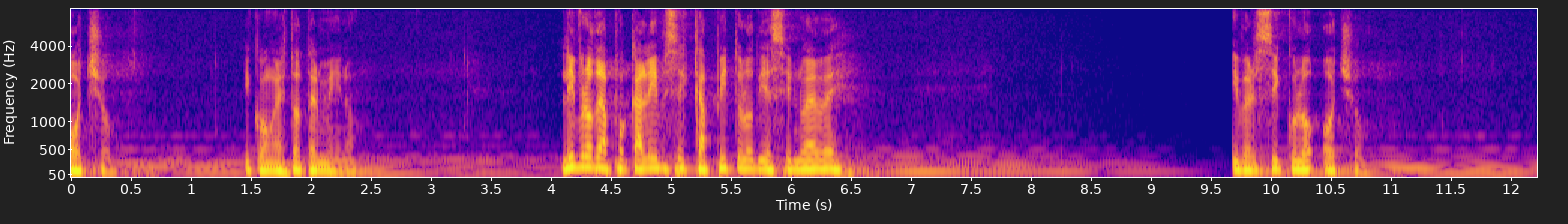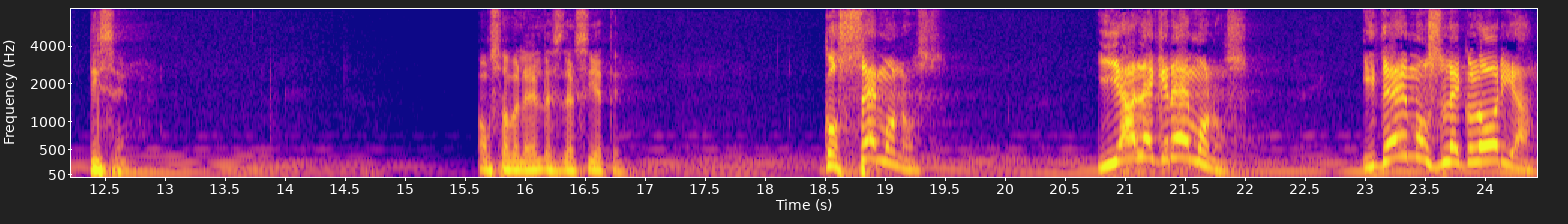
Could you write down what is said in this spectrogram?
8. Y con esto termino. Libro de Apocalipsis capítulo 19 y versículo 8. Dice, vamos a leer desde el 7. Gocémonos y alegrémonos y démosle gloria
